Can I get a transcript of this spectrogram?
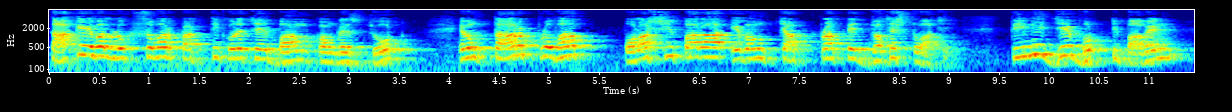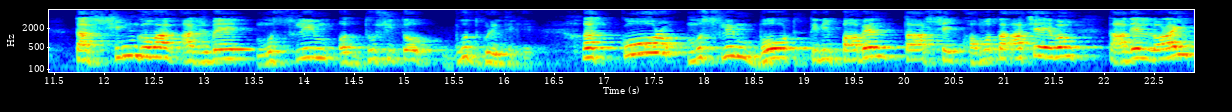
তাকে এবার লোকসভার প্রার্থী করেছে বাম কংগ্রেস জোট এবং তার প্রভাব পলাশিপাড়া এবং চাপড়াতে যথেষ্ট আছে। তিনি যে ভোটটি পাবেন, তার সিংহভাগ আসবে মুসলিম অধ্যুষিত বুথগুলি থেকে। কোর মুসলিম ভোট তিনি পাবেন, তার সেই ক্ষমতা আছে এবং তাদের লড়াই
